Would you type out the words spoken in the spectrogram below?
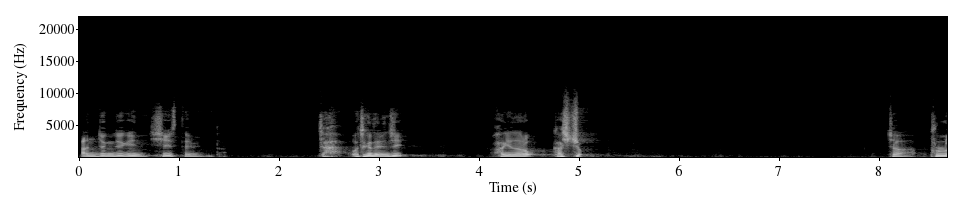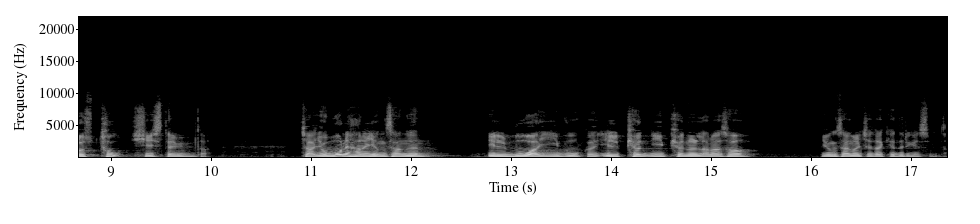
안정적인 시스템입니다. 자, 어떻게 되는지 확인하러 가시죠. 자, 플러스2 시스템입니다. 자, 요번에 하는 영상은 1부와 2부, 그러니까 1편, 2편을 나눠서 영상을 제작해 드리겠습니다.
